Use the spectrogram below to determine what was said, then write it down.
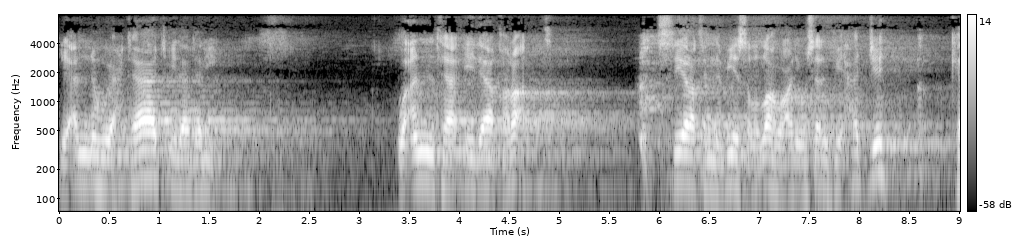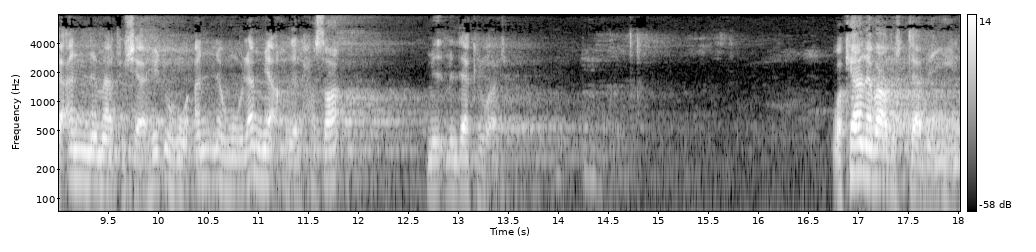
لأنه يحتاج إلى دليل. وأنت إذا قرأت سيرة النبي صلى الله عليه وسلم في حجه كأنما تشاهده أنه لم يأخذ الحصى من ذاك الواجب. وكان بعض التابعين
